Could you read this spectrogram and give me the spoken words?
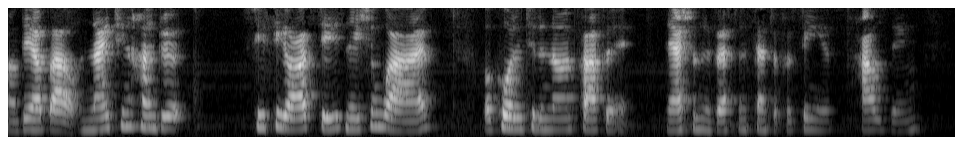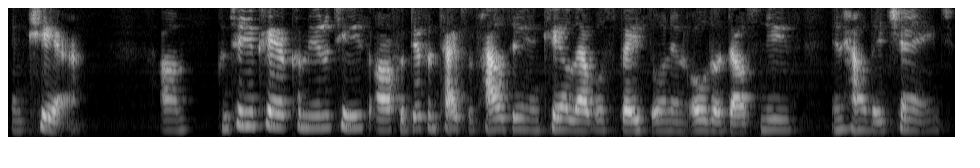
Um, there are about 1,900 CCRCs nationwide, according to the nonprofit National Investment Center for Seniors Housing and Care. Um, Continued care communities offer different types of housing and care levels based on an older adult's needs and how they change.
